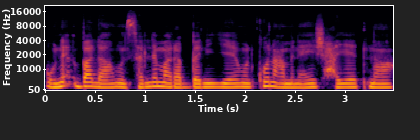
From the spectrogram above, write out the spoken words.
ونقبلها ونسلمها ربانية ونكون عم نعيش حياتنا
